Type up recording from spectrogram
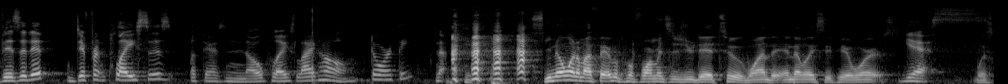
visited different places, but there's no place like home. Dorothy? you know, one of my favorite performances you did too, won the NAACP Awards? Yes. Was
